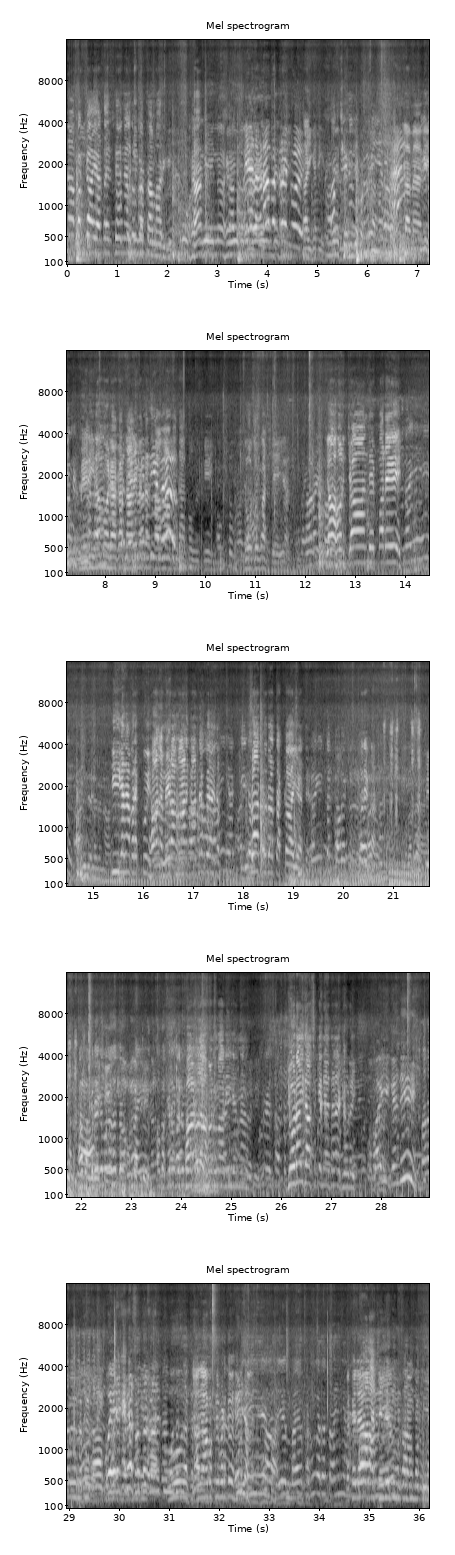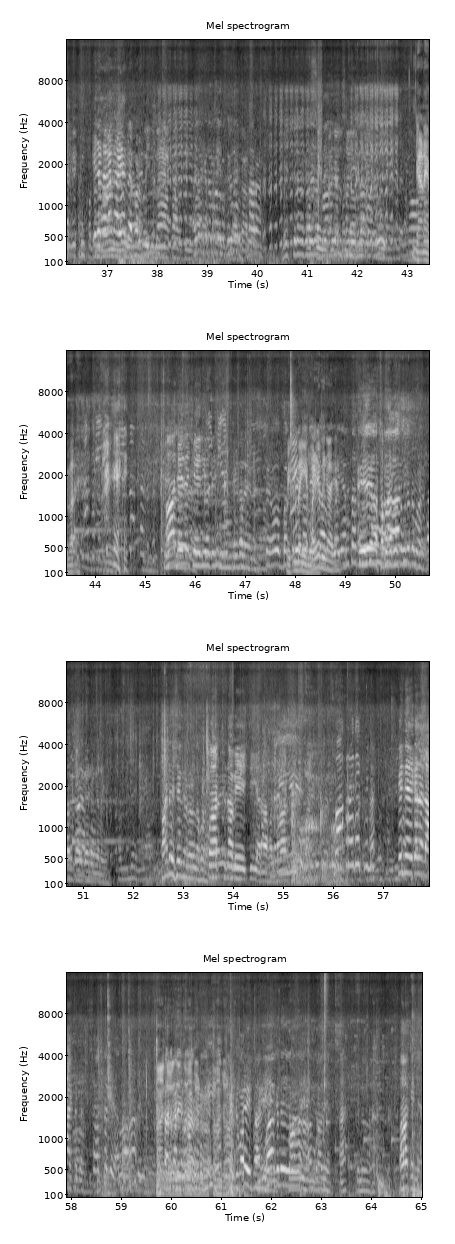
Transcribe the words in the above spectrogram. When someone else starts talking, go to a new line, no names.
ਨਾ ਪੱਕਾ ਯਾਰ ਤੇਰੇ ਨਾਲ ਕੀ ਮੱਥਾ ਮਾਰ ਗਈ ਹਾਂ?
ਇਹ ਲੱਗਣਾ ਬੱਕਰਾ ਕੋਈ?
ਆਈ ਗੱਡੀ ਲੈ ਮੈਂ ਵੀ ਮੇਰੀ ਨਾ ਮੋੜਿਆ ਕਰ ਨਾਲੇ ਮੈਂ ਤਾਂ ਸਾਵਾ ਨਾ ਕੋਈ 200 ਘੱਟ ਛੇ ਯਾਰ ਜਾ ਹੁਣ ਜਾਨ ਦੇ ਪਰੇ। ਕੀ ਕਹਿੰਦਾ ਪਰ ਕੋਈ ਹਾਲ ਮੇਰਾ ਮਾਨ ਕਰਦਾ ਕੋਈ ਸੱਤ ਦਾ ਧੱਕਾ ਯਾਰ ਤੇਰਾ। ਪਰੇ ਕਰ? ਮਾਰੀ ਜੋੜਾ ਹੀ ਦੱਸ ਕਿੰਨੇ ਤੇਰਾ ਜੋੜਾ ਹੀ।
ਭਾਈ ਕਹਿੰਦੀ ਓਏ ਇਹ ਕਿਹੜਾ ਸੌਦਾ ਕਰਾ ਤੂੰ?
ਜਾ ਬੱਕਰੀ ਫੜ ਕੇ।
ਲੱਖੇ ਲੈ ਆ। ਛੇ ਦੀ ਮੁਕਾਬਲੀ ਲੱਗੇ ਯਾਰ ਵੇਖੀ
ਇਹਦਾ ਲੈਣਾ ਆਇਆ ਲੈ ਫੜ ਕੋਈ। ਤੇ ਮੈਂ ਕਰ
ਜਾਣੇ ਬਾਰੇ
ਆ ਦੇ ਦੇ ਛੇ ਦੀ ਉਹ ਤੇਰੀ
ਵਿੱਚ ਬਈ ਮੇਰੇ ਵੀ ਰਾਜਾ
ਪੱਠ ਦਾ ਵੇਚਤੀ ਯਾਰ ਆ ਫੜ
ਬਾਕਰਾ ਦੇਖ ਮੈਨੂੰ।
ਕਿੰਨੇ ਕਹਿੰਦਾ ਲਾਖ ਦਾ। ਆ ਕਿੰਨੇ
